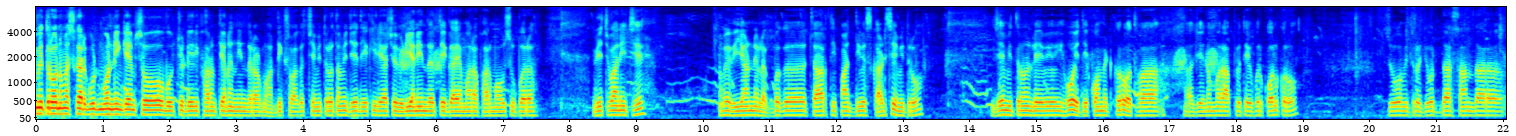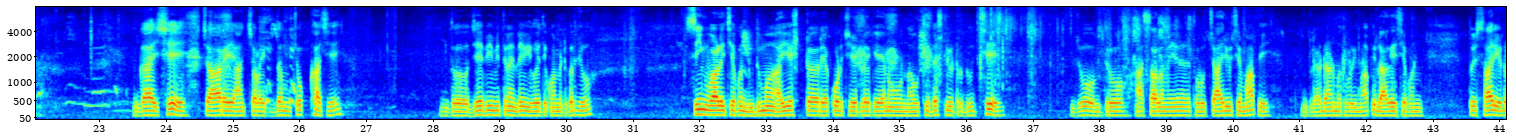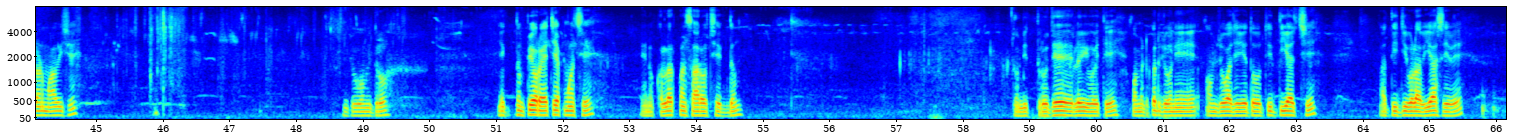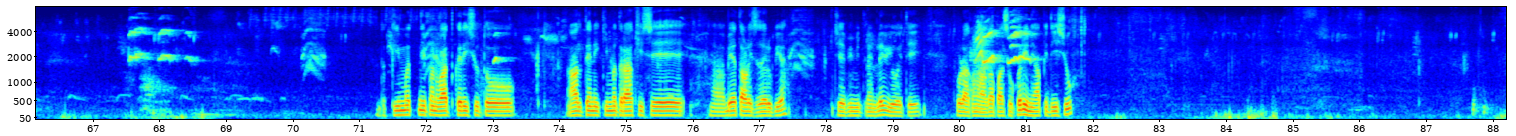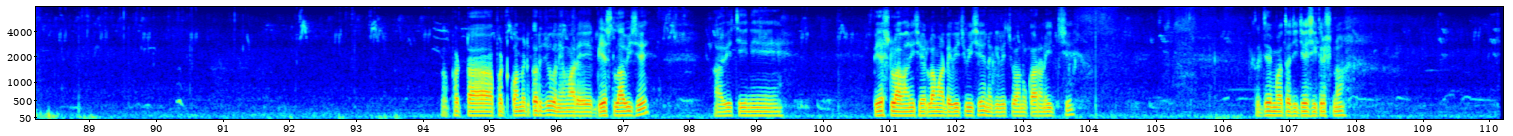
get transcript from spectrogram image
મિત્રો, નમસ્કાર, good morning, કેમ છો? બહુચર ડેરી ફાર્મ ચેનલની અંદર આપનું હાર્દિક સ્વાગત છે. મિત્રો, તમે જે દેખી રહ્યા છો વિડીયાની અંદર, તે ગાય અમારા ફાર્મ હાઉસ ઉપર વેચવાની છે. હવે વિયાણને લગભગ ચારથી પાંચ દિવસ કાઢશે મિત્રો. જે મિત્રોને લેવી હોય તે કોમેન્ટ કરો અથવા જે નંબર આપ્યો તે ઉપર કોલ કરો. જો મિત્રો, જોરદાર, શાનદાર ગાય છે. ચારે આંચળ એકદમ ચોખ્ખા છે. તો જે બી મિત્રને લેવી હોય તે કોમેન્ટ કરજો. સિંગવાળી છે પણ દૂધમાં હાઈએસ્ટ રેકોર્ડ છે એટલે કે એનું નવથી દસ લીટર દૂધ છે. જો મિત્રો, આ સાલ અમે થોડું ચાર્યું છે માપે, એટલે અડાણમાં થોડી માપી લાગે છે પણ તોય સારી અડાણમાં આવી છે. જુઓ મિત્રો, એકદમ પ્યોર એચએફમાં છે. એનો કલર પણ સારો છે એકદમ. તો મિત્રો જે લેવી હોય તે કોમેન્ટ કરજો અને આમ જોવા જઈએ તો તીતિયા જ છે. આ તીજીવાળા વ્યાસ હવે. તો કિંમતની પણ વાત કરીશું તો હાલ તેની કિંમત રાખી છે બેતાળીસ હજાર રૂપિયા. જે બી મિત્રને લેવી હોય તે થોડા ઘણું આગા પાછું કરીને આપી દઈશું તો ફટાફટ કોમેન્ટ કરજો અને અમારે ભેંસ લાવી છે. આ વેચીને ભેંસ લાવવાની છે એટલા માટે વેચવી છે ને કે વેચવાનું કારણ એ જ છે. તો જય માતાજી, જય શ્રી કૃષ્ણ.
